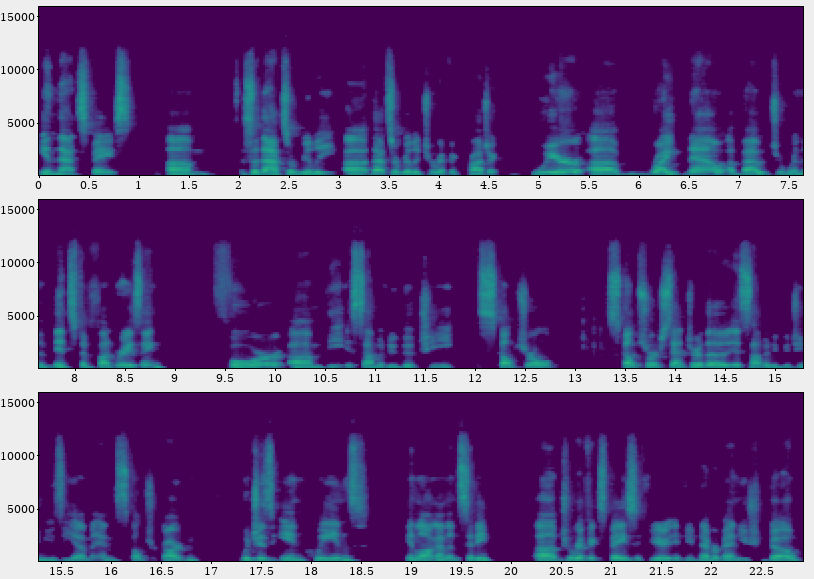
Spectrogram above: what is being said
in that space. Um, so that's a really uh, that's a really terrific project. We're uh, right now about to we're in the midst of fundraising for um, the isamu noguchi sculptural Sculpture Center, the Isamu Noguchi Museum and Sculpture Garden, which is in Queens, in Long Island City. Uh, terrific space. If you if you've never been, you should go.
